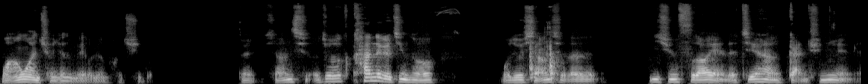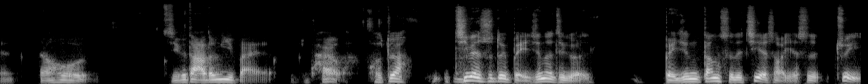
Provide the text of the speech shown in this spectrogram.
完完全全的没有任何区别。对，想起了，就是看那个镜头，我就想起了一群副导演在街上赶群众演员，然后几个大灯一摆就拍了。哦，对啊，即便是对北京的这个北京当时的介绍，也是最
